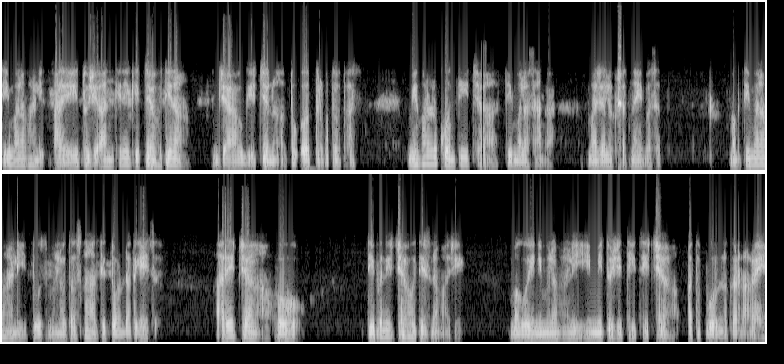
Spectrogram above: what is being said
ती मला म्हणाली अरे तुझी आणखीन एक इच्छा होती ना? ज्या इच्छेनं तू अतृप्त होतास. मी म्हणालो कोणती इच्छा? ती मला सांगा. माझ्या लक्षात नाही बसत. मग ती मला म्हणाली तूच म्हणलं होतास ना ती तोंडात घ्यायचं. अरे इच्छा हो हो. ती पण इच्छा होतीस ना माझी. मग वहिनी मला म्हणाली मी तुझी तीच इच्छा आता पूर्ण करणार आहे.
